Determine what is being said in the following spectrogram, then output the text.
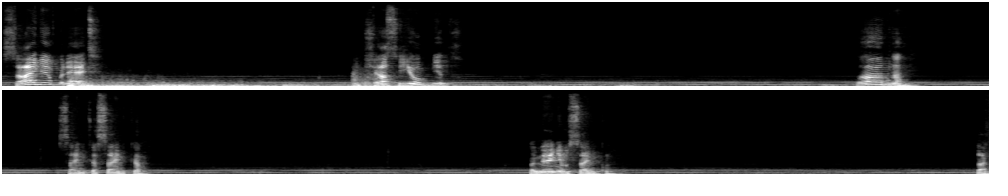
Саня, блядь. Сейчас ёбнет. Ладно. Санька, Санька. Помянем Саньку. Так.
